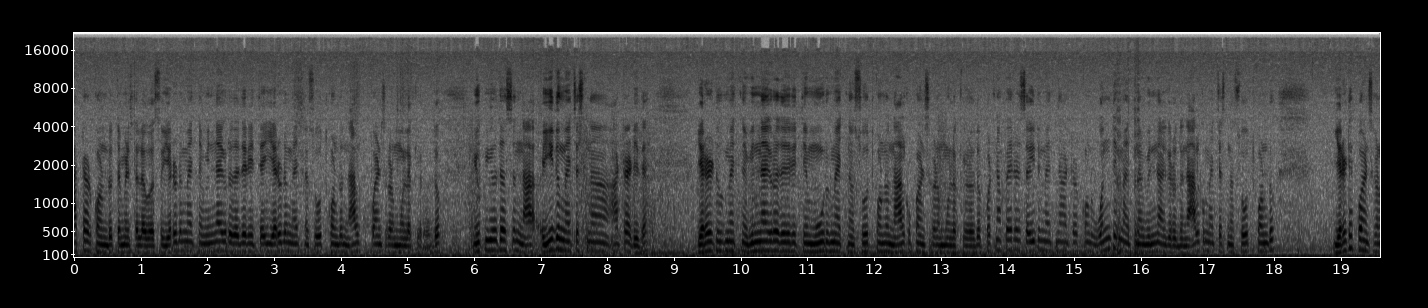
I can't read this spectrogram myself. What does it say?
ಆಟಾಡಿಕೊಂಡು ತಮಿಳ್ ತಲೆಬಸ್ಸು ಎರಡು ಮ್ಯಾಚ್ನ ವಿನ್ ಆಗಿರೋದು ಅದೇ ರೀತಿಯಾಗಿ ಎರಡು ಮ್ಯಾಚ್ನ ಸೋತ್ಕೊಂಡು ನಾಲ್ಕು ಪಾಯಿಂಟ್ಸ್ಗಳ ಮೂಲಕ ಇರೋದು. ಯು ಪಿ ಯೋಧಾಸ್ ನಾ, ಐದು ಮ್ಯಾಚಸ್ನ ಆಟಾಡಿದೆ. ಎರಡು ಮ್ಯಾಚ್ನ ವಿನ್ ಆಗಿರೋದು ಅದೇ ರೀತಿ, ಮೂರು ಮ್ಯಾಚ್ನ ಸೋತ್ಕೊಂಡು ನಾಲ್ಕು ಪಾಯಿಂಟ್ಸ್ಗಳ ಮೂಲಕ ಇರೋದು. ಪಟ್ನಾ ಪೈರಟ್ಸ್ ಐದು ಮ್ಯಾಚ್ನ ಆಟಾಡ್ಕೊಂಡು ಒಂದೇ ಮ್ಯಾಚ್ನ ವಿನ್ ಆಗಿರೋದು. ನಾಲ್ಕು ಮ್ಯಾಚಸ್ನ ಸೋತ್ಕೊಂಡು ಎರಡೇ ಪಾಯಿಂಟ್ಸ್ಗಳ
